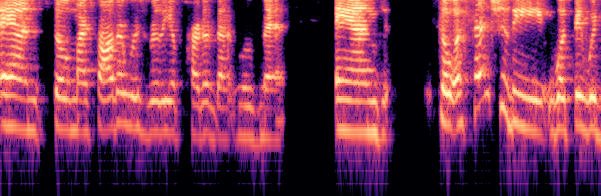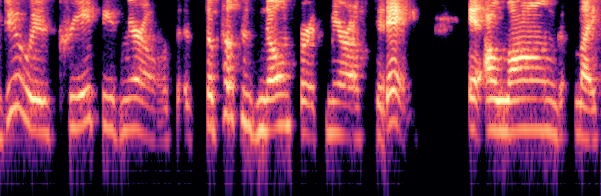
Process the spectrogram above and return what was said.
And so my father was really a part of that movement. And so essentially, what they would do is create these murals. So Pilsen's known for its murals today, it, along like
